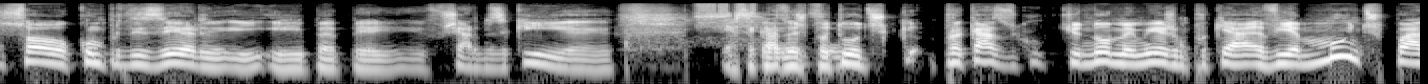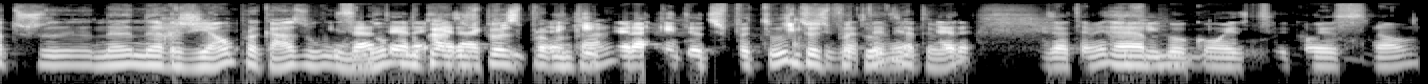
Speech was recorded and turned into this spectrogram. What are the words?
só cumpre dizer, e, e para, para, fecharmos aqui, eh, esta sim, Casa dos Patutos, que, por acaso que o nome é mesmo, porque havia muitos patos na, na região, por acaso, Exato, o nome, era, no caso era, das perguntar. Era a Quinta dos Patutos, Quinta dos Patutos exatamente. Exatamente, exatamente um, ficou com esse, com esse nome.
